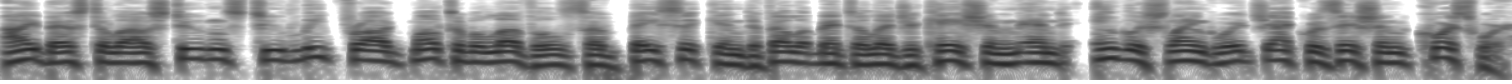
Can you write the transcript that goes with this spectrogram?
I-BEST allows students to leapfrog multiple levels of basic and developmental education and English language acquisition coursework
